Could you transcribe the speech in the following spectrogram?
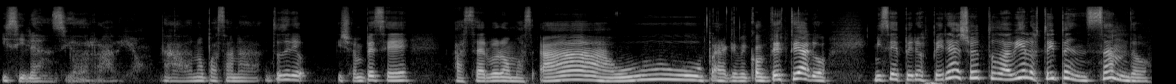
Y silencio de radio. Nada, no pasa nada. Entonces le digo, y yo empecé hacer bromas. Ah, uh, para que me conteste algo. Me dice, pero espera, yo todavía lo estoy pensando.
